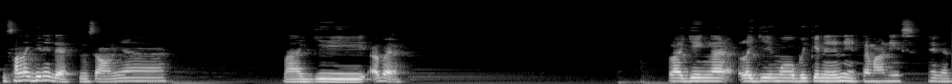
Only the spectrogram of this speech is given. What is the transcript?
misalnya gini deh misalnya lagi apa ya? Lagi nggak lagi mau bikin ini nih teh manis ya kan?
